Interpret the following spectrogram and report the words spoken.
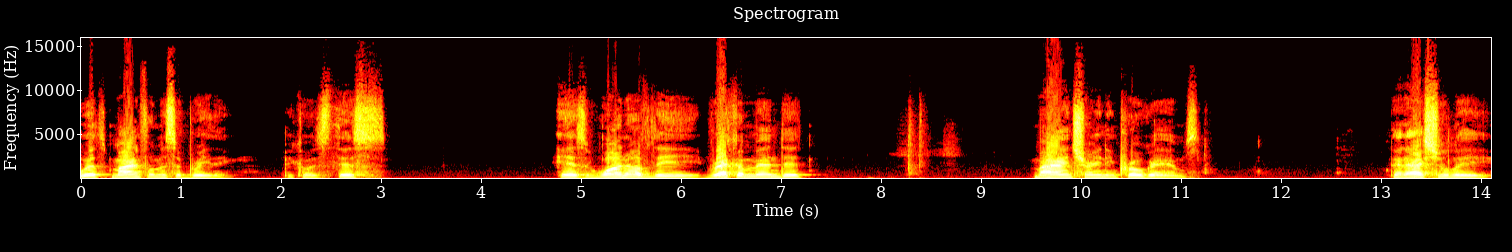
with mindfulness of breathing because this is one of the recommended mind training programs that actually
